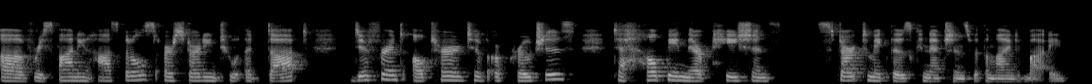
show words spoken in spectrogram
of responding hospitals are starting to adopt different alternative approaches to helping their patients start to make those connections with the mind and body.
